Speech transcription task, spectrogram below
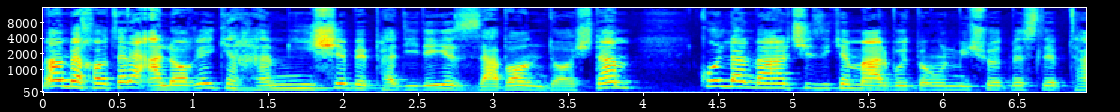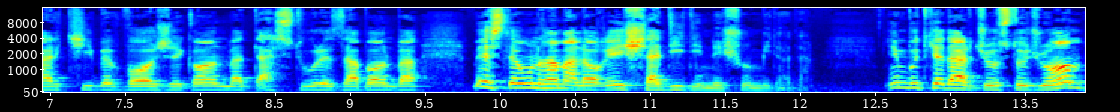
من به خاطر علاقه که همیشه به پدیده زبان داشتم کلا به هر چیزی که مربوط به اون می‌شد مثل ترکیب واژگان و دستور زبان و مثل اون هم علاقه شدیدی نشون می‌دادم. این بود که در جستجوهام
